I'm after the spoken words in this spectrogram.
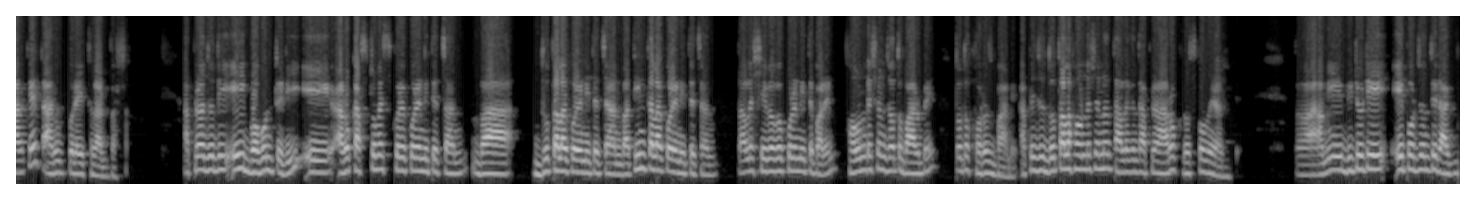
মার্কেট আর উপরে এই ফ্ল্যাট বাসা। আপনারা যদি এই ভবনটিরই এই আরও কাস্টমাইজ করে করে নিতে চান বা দোতলা করে নিতে চান বা তিনতলা করে নিতে চান, তাহলে সেভাবে করে নিতে পারেন। ফাউন্ডেশন যত বাড়বে তত খরচ বাড়ে। আপনি যদি দোতলা ফাউন্ডেশন হন তাহলে কিন্তু আপনার আরও খরচ কমে আসবে। তো আমি এই ভিডিওটি এই পর্যন্তই রাখব।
